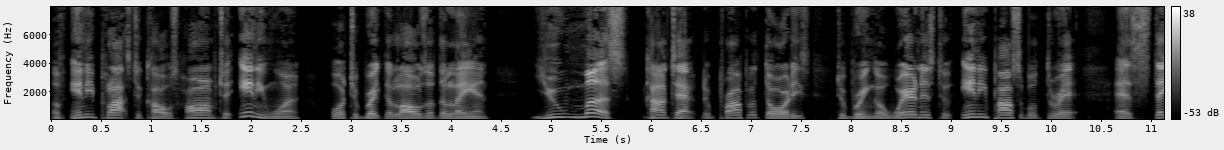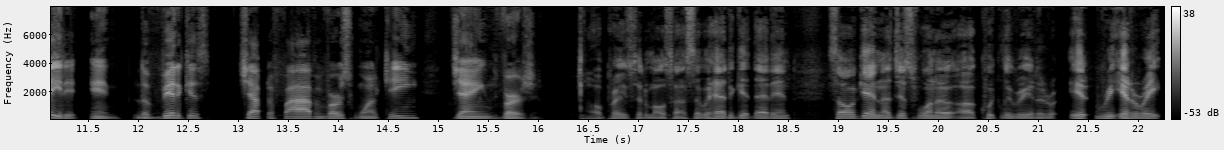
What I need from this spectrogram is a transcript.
of any plots to cause harm to anyone or to break the laws of the land, you must contact the proper authorities to bring awareness to any possible threat as stated in Leviticus chapter 5 and verse 1 King James Version. All praise to the Most High. So we had to get that in. So again, I just want to uh, quickly reiterate, reiterate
